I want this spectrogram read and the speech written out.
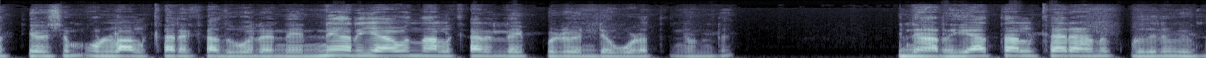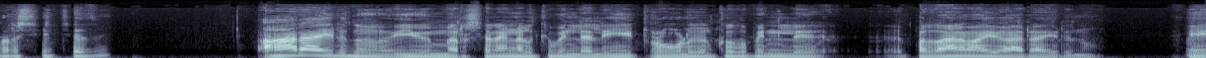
അത്യാവശ്യം ഉള്ള ആൾക്കാരൊക്കെ അതുപോലെ തന്നെ എന്നെ അറിയാവുന്ന ആൾക്കാരല്ല ഇപ്പോഴും എന്റെ കൂടെ തന്നെ ഉണ്ട്. പിന്നെ അറിയാത്ത ആൾക്കാരാണ് കൂടുതലും വിമർശിച്ചത്. ആരായിരുന്നു ഈ വിമർശനങ്ങൾക്ക് പിന്നിൽ? അല്ലെങ്കിൽ ട്രോളുകൾക്കൊക്കെ പിന്നിൽ പ്രധാനമായും ആരായിരുന്നു? ഈ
